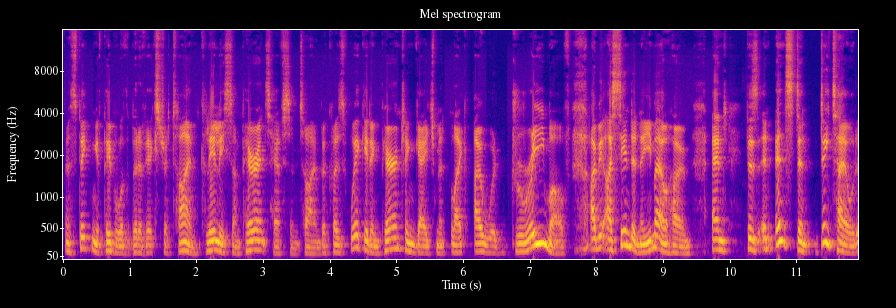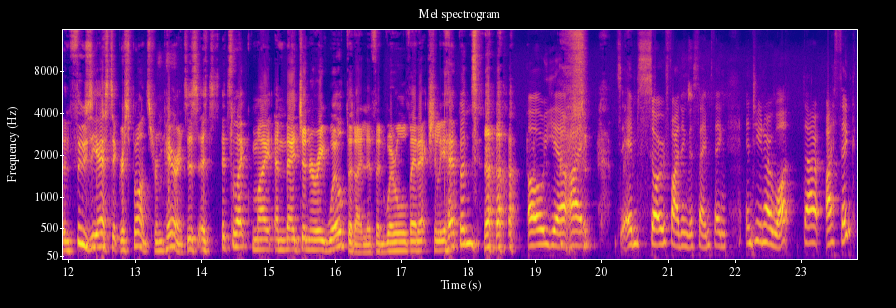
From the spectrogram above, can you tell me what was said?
And speaking of people with a bit of extra time, clearly some parents have some time because we're getting parent engagement like I would dream of. I mean, I send an email home and there's an instant, detailed, enthusiastic response from parents. It's, it's, it's like my imaginary world that I live in where all that actually happens. oh, yeah. I am so finding the same thing. And do you know what? They're, I think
